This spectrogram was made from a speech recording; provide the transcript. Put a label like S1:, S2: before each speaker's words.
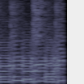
S1: Thank.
